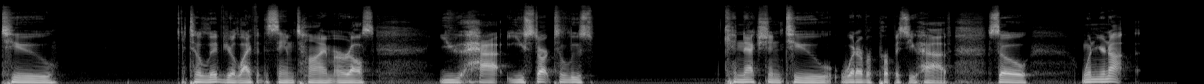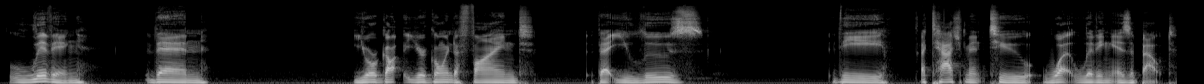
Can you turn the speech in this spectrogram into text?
to to live your life at the same time or else you have you start to lose connection to whatever purpose you have. So when you're not living then you're go- you're going to find that you lose the attachment to what living is about.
